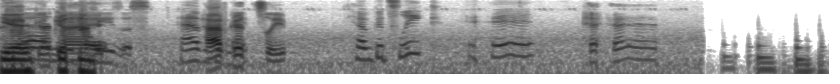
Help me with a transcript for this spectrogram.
Yeah, oh, good my night. Jesus. Have, Have good, good sleep. Have good sleep.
